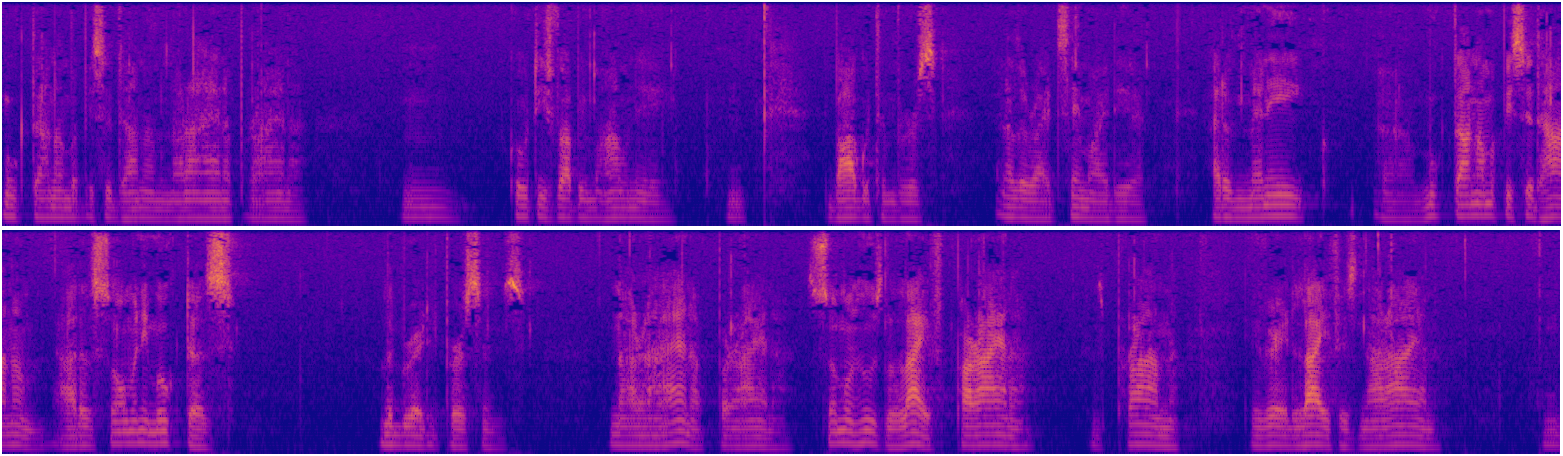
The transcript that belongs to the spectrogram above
Muktanam Abhisidhanam Narayana Parayana. Hmm? Kotisvapi Mahamuni. Hmm? Bhagavatam verse, another right, same idea. Out of many uh, muktanam out of so many muktas, liberated persons, Narayana Parayana, someone whose life, Parayana, his prana, his very life is Narayana. Hmm?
